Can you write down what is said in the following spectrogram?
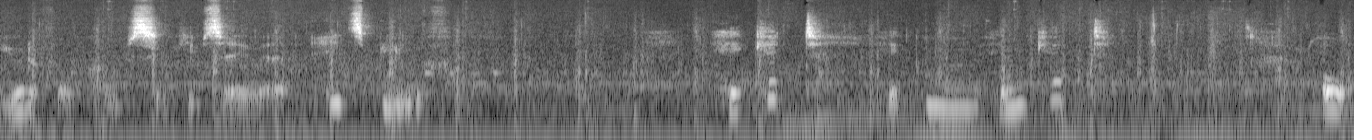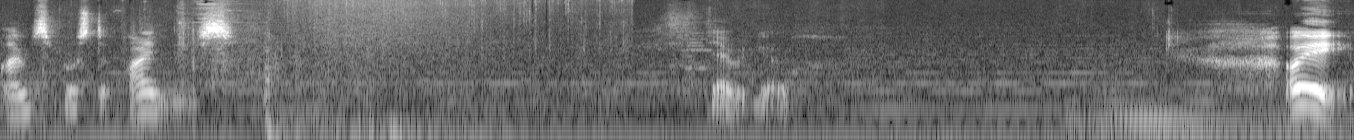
beautiful. I'm just gonna keep saying that. It's beautiful. Hicket? Hickm? Himket? Oh, I'm supposed to find these. There we go. Okay,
